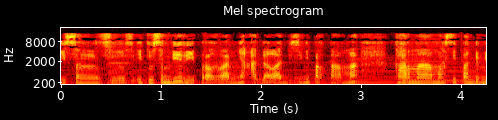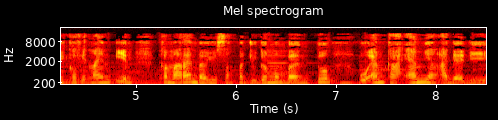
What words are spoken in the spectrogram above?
iseng itu sendiri programnya adalah di sini pertama karena masih pandemi COVID-19 kemarin Bayu sempat juga membantu UMKM yang ada di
